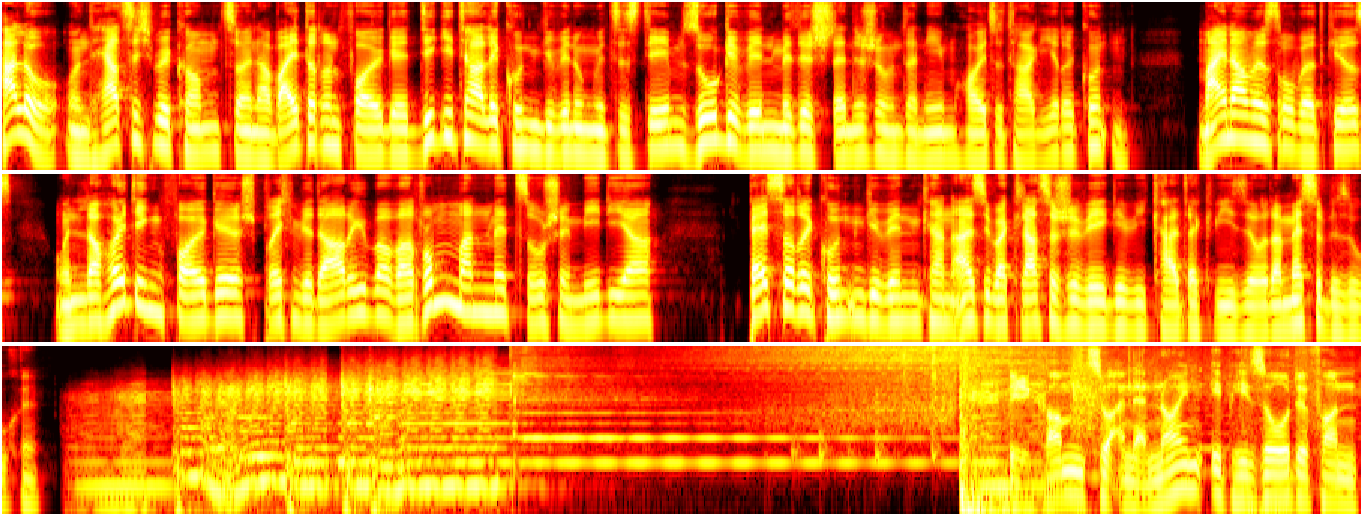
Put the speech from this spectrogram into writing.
Hallo und herzlich willkommen zu einer weiteren Folge Digitale Kundengewinnung mit System. So gewinnen mittelständische Unternehmen heutzutage ihre Kunden. Mein Name ist Robert Kirs und in der heutigen Folge sprechen wir darüber, warum man mit Social Media bessere Kunden gewinnen kann als über klassische Wege wie Kaltakquise oder Messebesuche. Willkommen zu einer neuen Episode von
